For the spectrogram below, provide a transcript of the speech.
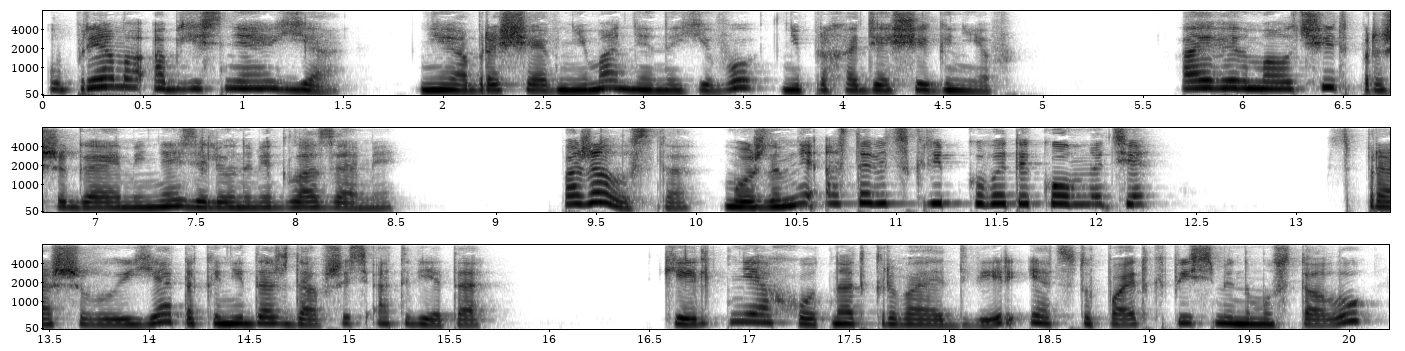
Упрямо объясняю я, не обращая внимания на его непроходящий гнев. Айвен молчит, прожигая меня зелеными глазами. «Пожалуйста, можно мне оставить скрипку в этой комнате?» Спрашиваю я, так и не дождавшись ответа. Кельт неохотно открывает дверь и отступает к письменному столу,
